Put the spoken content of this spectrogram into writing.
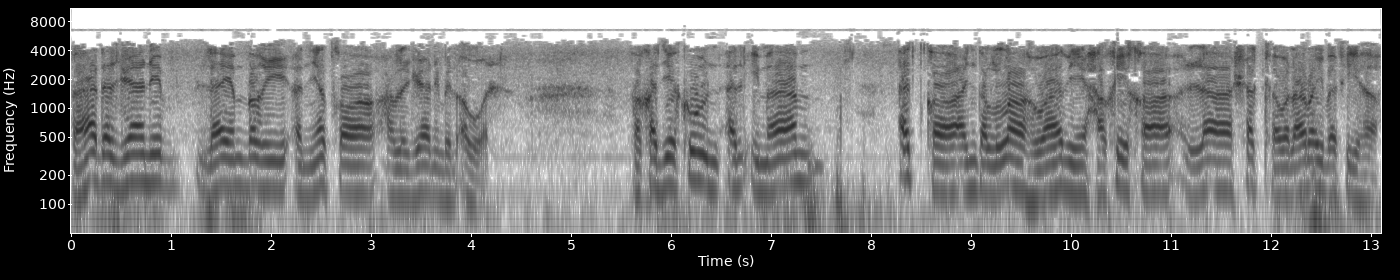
فهذا الجانب لا ينبغي أن يطغى على الجانب الأول. فقد يكون الإمام أتقى عند الله وهذه حقيقة لا شك ولا ريب فيها.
